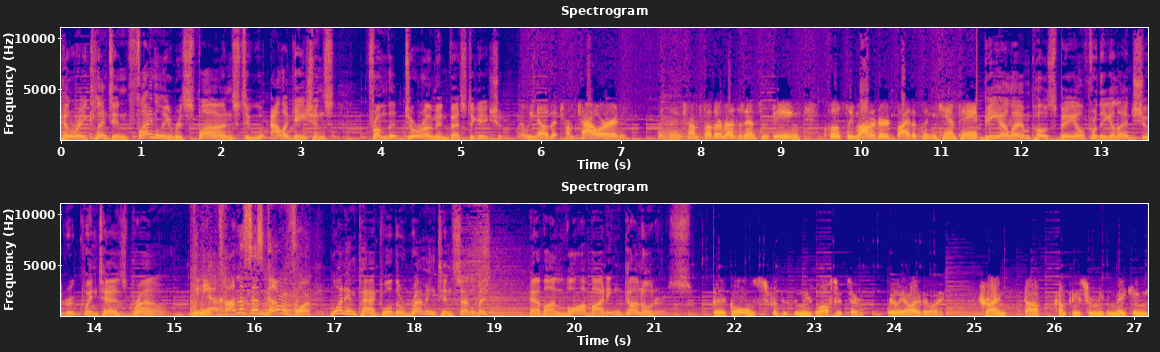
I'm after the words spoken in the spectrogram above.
Hillary Clinton finally responds to allegations from the Durham investigation. We know that Trump Tower and President Trump's other residence was being closely monitored by the Clinton campaign. BLM posts bail for the alleged shooter Quintez Brown. We need common sense gun reform. What impact will the Remington settlement have on law abiding gun owners? Their goals for the, in these lawsuits are really are to like try and stop companies from even making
